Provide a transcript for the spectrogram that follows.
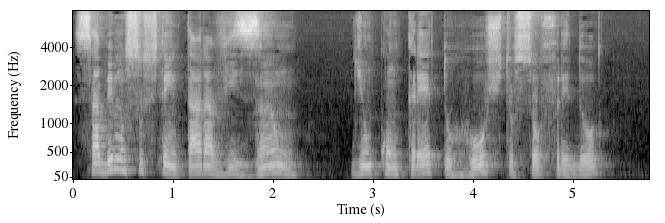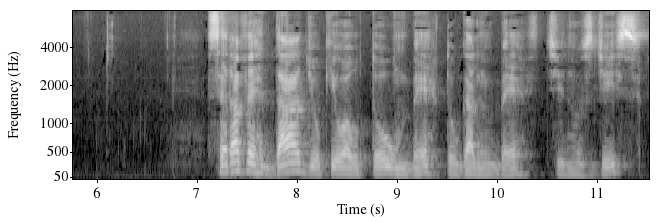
Sabemos sustentar a visão de um concreto rosto sofredor? Será verdade o que o autor Humberto Galimberti nos diz?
